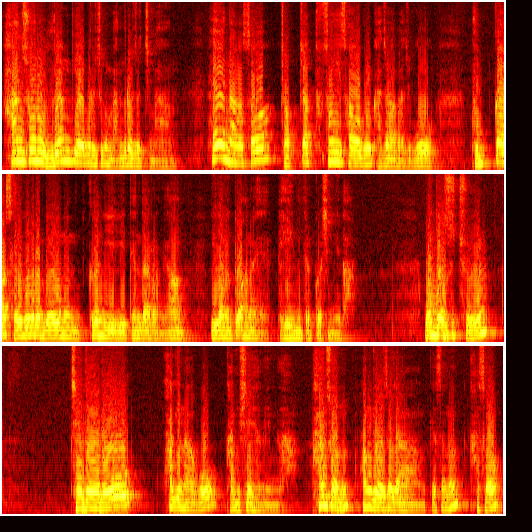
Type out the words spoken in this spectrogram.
한수원을 우량 기업으로 지금 만들어졌지만 해외 나가서 적자 투성이 사업을 가져와 가지고 국가 세금으로 메우는 그런 일이 된다라면 이거는 또 하나의 배임이 될 것입니다. 원전 수출 제대로 확인하고 감시해야 됩니다. 한손 황조호 사장께서는 가서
